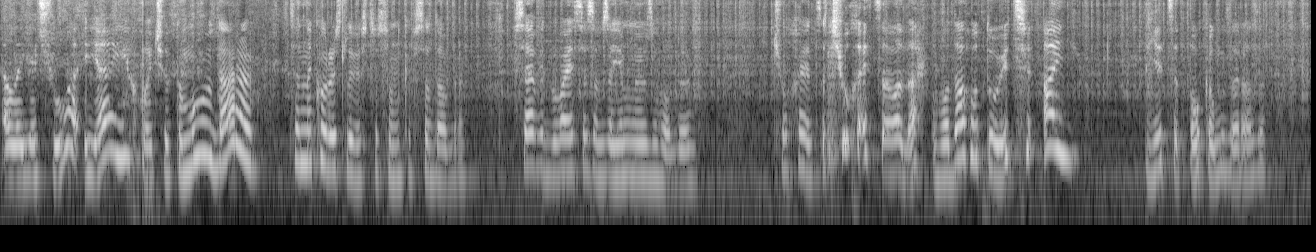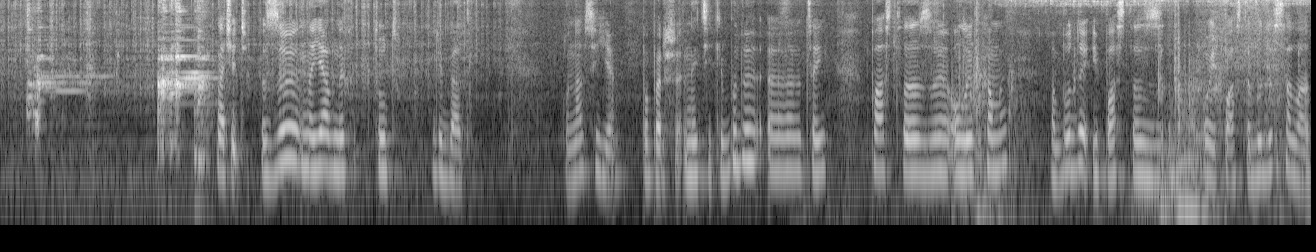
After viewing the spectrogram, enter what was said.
Але я чула і я її хочу. Тому Дара це не корисливі стосунки, все добре. Все відбувається за взаємною згодою. Чухається, чухається вода. Вода готується. Ай! П'ється током зараза. Значить, з наявних тут ребят у нас є. По-перше, не тільки буде е, цей паста з оливками, а буде і паста з. Ой, паста, буде салат.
